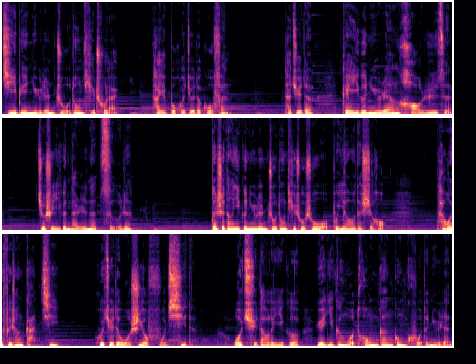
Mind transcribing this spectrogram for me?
即便女人主动提出来，他也不会觉得过分。他觉得给一个女人好日子，就是一个男人的责任。但是，当一个女人主动提出说我不要的时候，他会非常感激，会觉得我是有福气的，我娶到了一个愿意跟我同甘共苦的女人，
